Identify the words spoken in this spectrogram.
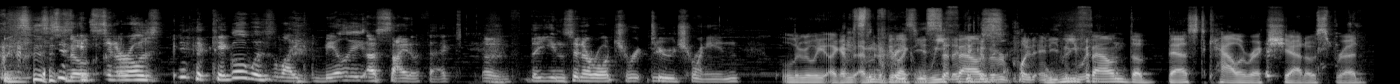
This is no. Incineroar's Kingler was like merely a side effect of the Incineroar tr- 2 train. Literally, like I'm, I'm gonna be like, we set I think found, I've ever played anything we with. found the best Calyrex shadow spread.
